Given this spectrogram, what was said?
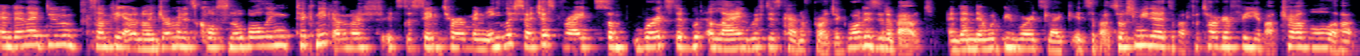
And then I do something, I don't know, in German it's called snowballing technique. I don't know if it's the same term in English. So I just write some words that would align with this kind of project. What is it about? And then there would be words like it's about social media, it's about photography, about travel, about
